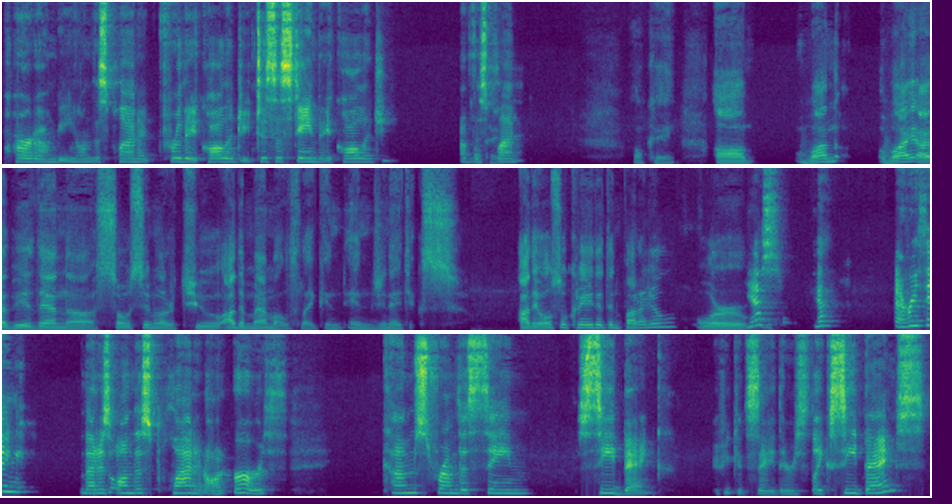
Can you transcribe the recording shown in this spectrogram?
part on being on this planet for the ecology to sustain the ecology of this Okay. planet. Okay. Um, one, why are we then uh, so similar to other mammals, like in, in genetics? Are they also created in parallel, or Yes, yeah. Everything that is on this planet on Earth comes from the same seed bank, if you could say. There's like seed banks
